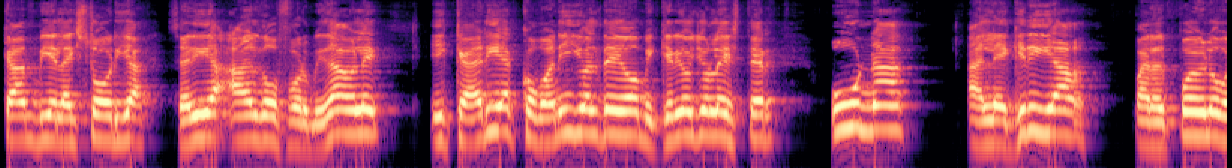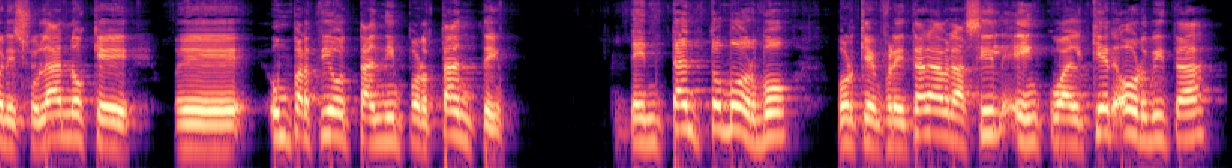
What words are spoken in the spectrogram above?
cambie la historia. Sería algo formidable y caería como anillo al dedo, mi querido John Lester, una alegría para el pueblo venezolano que eh, un partido tan importante, de tanto morbo, porque enfrentar a Brasil en cualquier órbita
